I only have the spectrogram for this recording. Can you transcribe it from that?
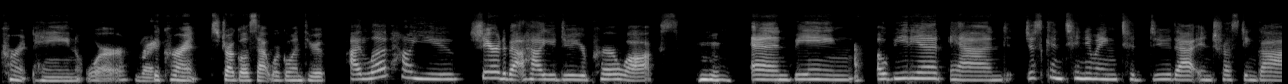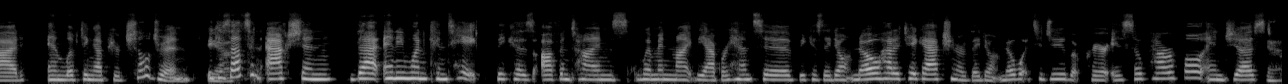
current pain or right. the current struggles that we're going through. I love how you shared about how you do your prayer walks mm-hmm. and being obedient and just continuing to do that in trusting God and lifting up your children because that's an action that anyone can take because oftentimes women might be apprehensive because they don't know how to take action or they don't know what to do but prayer is so powerful and just yeah.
